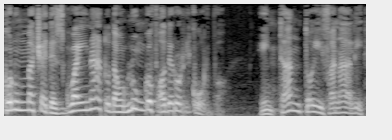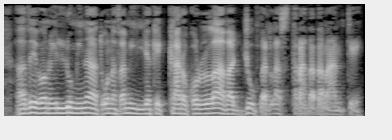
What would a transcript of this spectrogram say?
con un macete sguainato da un lungo fodero ricurvo. Intanto i fanali avevano illuminato una famiglia che carocollava giù per la strada davanti,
